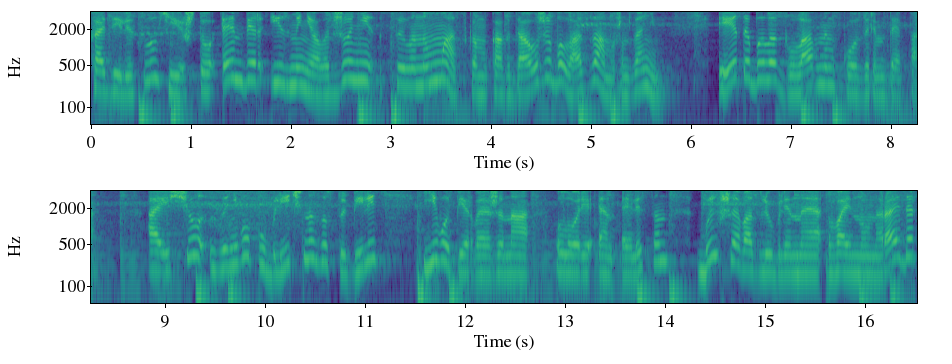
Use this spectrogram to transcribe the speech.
Ходили слухи, что Эмбер изменяла Джонни с Илоном Маском, когда уже была замужем за ним. И это было главным козырем Деппа. А еще за него публично заступились его первая жена Лори Энн Эллисон, бывшая возлюбленная Вайнона Райдер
